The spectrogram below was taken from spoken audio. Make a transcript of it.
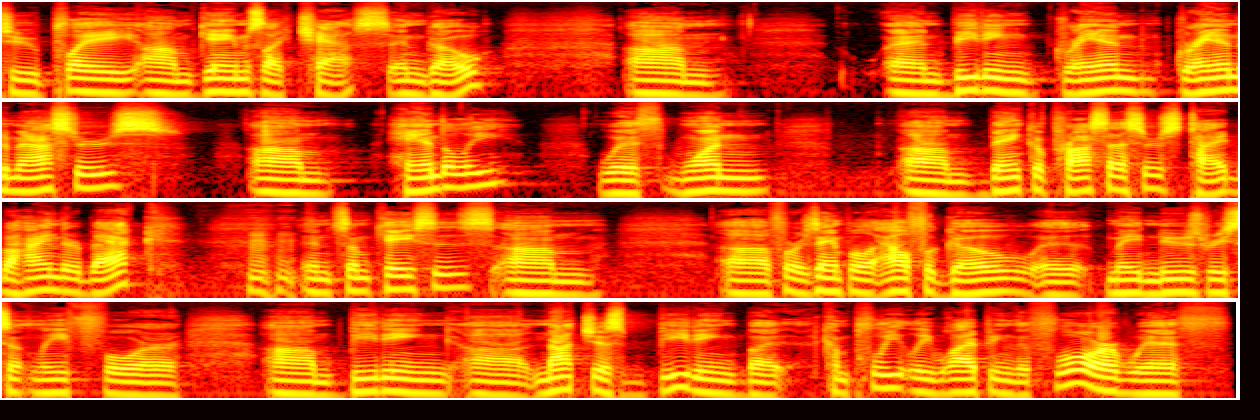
to play um, games like chess and Go, um, and beating grand grandmasters um, handily with one um, bank of processors tied behind their back. in some cases, um, uh, for example, AlphaGo uh, made news recently for um, beating, uh, not just beating, but completely wiping the floor with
